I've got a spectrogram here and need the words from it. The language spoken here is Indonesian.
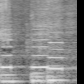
Boop, boop.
